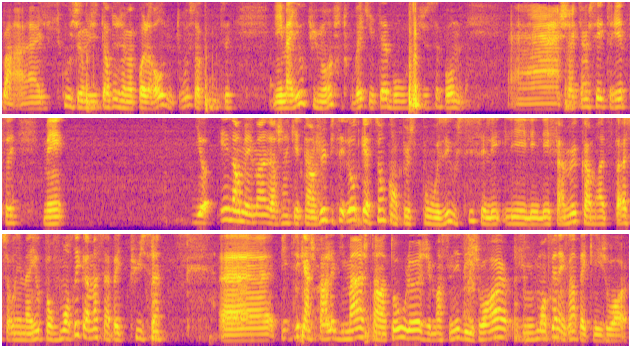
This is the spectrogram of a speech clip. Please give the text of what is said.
Ben, du coup, comme j'ai dit tantôt, j'aimais pas le rôle, mais je trouvais ça cool. Tu sais. Les maillots Puma, je trouvais qu'ils étaient beaux. Je sais pas, mais. Ah, chacun ses tripes, tu sais. Mais. Il y a énormément d'argent qui est en jeu. Puis, l'autre question qu'on peut se poser aussi, c'est les, les, les, fameux commanditaires sur les maillots pour vous montrer comment ça peut être puissant. Euh, puis, tu sais, quand je parlais d'image tantôt, j'ai mentionné des joueurs. Je vais vous montrer un exemple avec les joueurs.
